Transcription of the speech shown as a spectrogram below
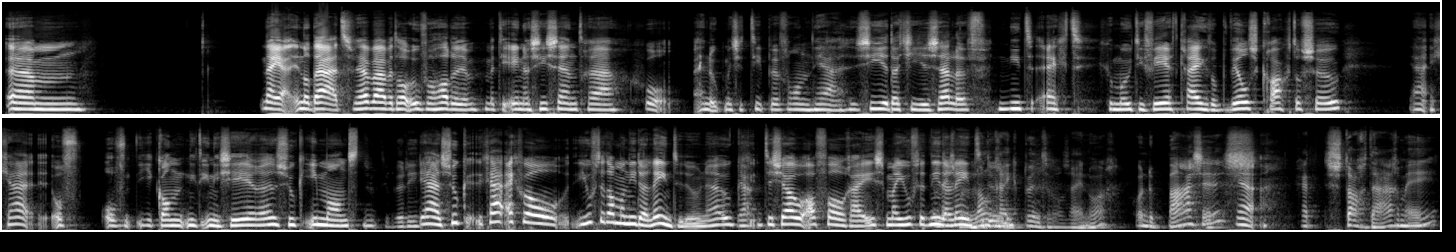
Ehm, nou ja, inderdaad. Hè, waar we het al over hadden met die energiecentra. Goh, en ook met je type van, ja, zie je dat je jezelf niet echt gemotiveerd krijgt op wilskracht of zo. Ja, ga, of, of je kan het niet initiëren. Zoek iemand Zoek ja, zoek, ga echt wel. Je hoeft het allemaal niet alleen te doen. Hè? Ook, Ja. Het is jouw afvalreis, maar je hoeft het niet Dat alleen te belangrijke doen. punten wel zijn hoor. Gewoon de basis. Ja, Ga, start daarmee.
